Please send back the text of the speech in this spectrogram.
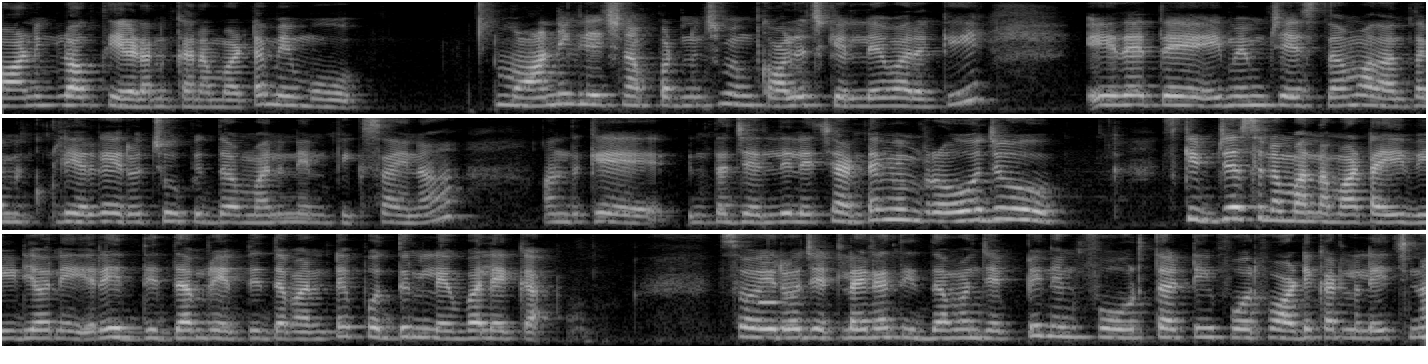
మార్నింగ్ బ్లాగ్ తీయడానికి అనమాట మేము మార్నింగ్ లేచినప్పటి నుంచి మేము కాలేజ్కి వెళ్ళే వరకు ఏదైతే ఏమేమి చేస్తామో అదంతా మీకు క్లియర్గా ఈరోజు చూపిద్దామని నేను ఫిక్స్ అయినా. అందుకే ఇంత జల్దీ లేచి. అంటే మేము రోజు స్కిప్ చేస్తున్నాం అన్నమాట ఈ వీడియోని రేపు దిద్దాం రేపు దిద్దాం. అంటే పొద్దున్న లేవలేక. సో ఈరోజు ఎట్లయినా తీద్దామని చెప్పి నేను ఫోర్ థర్టీ ఫోర్ ఫార్టీకి అట్లా లేచిన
